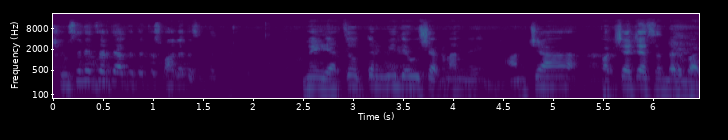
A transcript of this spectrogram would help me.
शिवसेनेत जर त्याचं स्वागत असेल तर नाही याचं उत्तर मी देऊ शकणार नाही. आमच्या पक्षाच्या संदर्भात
